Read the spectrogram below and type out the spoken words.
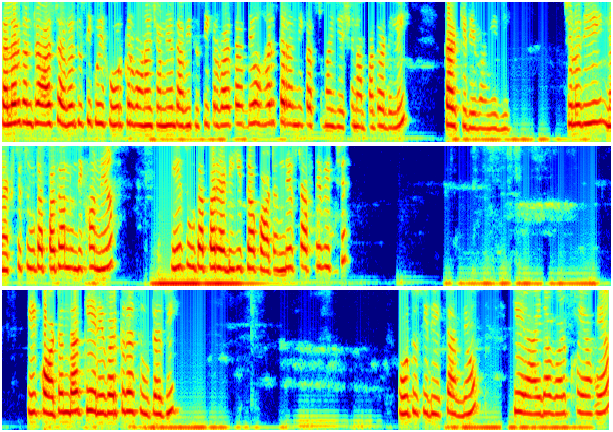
ਕਲਰ ਕੰਟਰਾਸਟ ਅਗਰ ਤੁਸੀਂ ਕੋਈ ਹੋਰ ਕਰਵਾਉਣਾ ਚਾਹੁੰਦੇ ਹੋ ਤਾਂ ਵੀ ਤੁਸੀਂ ਕਰਵਾ ਸਕਦੇ ਹੋ। ਹਰ ਤਰ੍ਹਾਂ ਦੀ ਕਸਟਮਾਈਜੇਸ਼ਨ ਆਪਾਂ ਤੁਹਾਡੇ ਲਈ ਕਰਕੇ ਦੇਵਾਂਗੇ ਜੀ। ਚਲੋ ਜੀ ਨੈਕਸਟ ਸੂਟ ਆਪਾਂ ਤੁਹਾਨੂੰ ਦਿਖਾਉਂਦੇ ਆ ਇਹ ਸੂਟ ਆਪਾਂ ਰੈਡੀ ਕੀਤਾ ਕਾਟਨ ਦੇ ਸਟੱਫ ਦੇ ਵਿੱਚ। ਇਹ ਕਾਟਨ ਦਾ ਘੇਰੇ ਵਰਕ ਦਾ ਸੂਟ ਹੈ ਜੀ। ਉਹ ਤੁਸੀਂ ਦੇਖ ਸਕਦੇ ਹੋ। ਘੇਰਾ ਇਹਦਾ ਵਰਕ ਹੋਇਆ ਹੋਇਆ।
